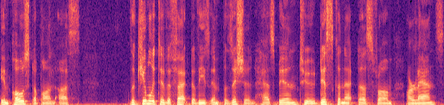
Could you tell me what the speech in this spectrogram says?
imposed upon us, the cumulative effect of these imposition has been to disconnect us from our lands,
